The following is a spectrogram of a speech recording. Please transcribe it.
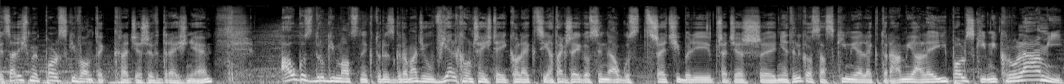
Obiecaliśmy polski wątek kradzieży w Dreźnie. August II Mocny, który zgromadził wielką część tej kolekcji, a także jego syn August III byli przecież y, nie tylko saskimi elektorami, ale i polskimi królami.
